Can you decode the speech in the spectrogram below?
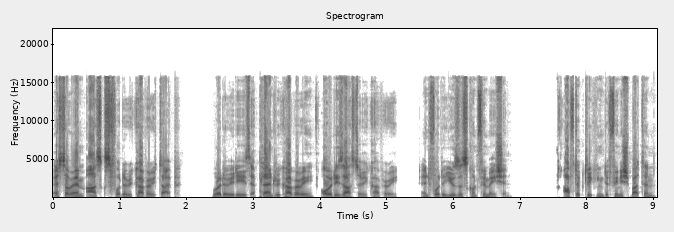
SRM asks for the recovery type, whether it is a planned recovery or a disaster recovery, and for the user's confirmation. After clicking the Finish button,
